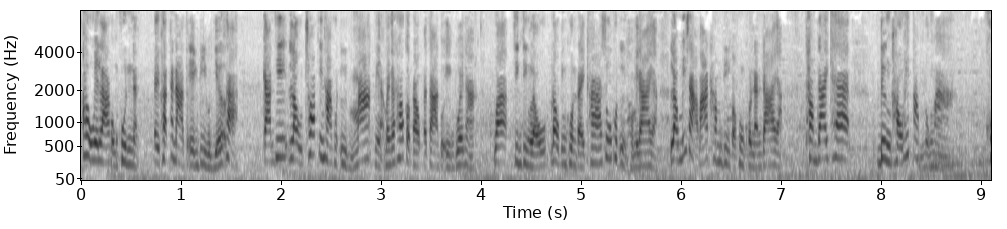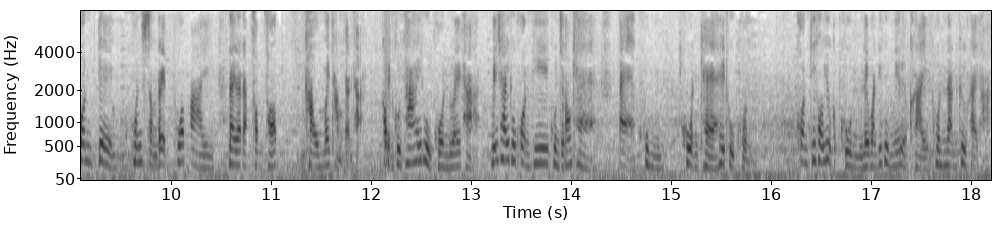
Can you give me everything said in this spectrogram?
เอาเวลาของคุณนะไปพัฒนาตัวเองดีกว่าเยอะค่ะ การที่เราชอบนินทาคนอื่นมากเนี่ยมันก็เท่ากับเราประจานตัวเองด้วยนะว่าจริงๆแล้วเราเป็นคนไร้ค่าสู้คนอื่นเขาไม่ได้อะเราไม่สามารถทำดีกว่าคนคนนั้นได้อะทำได้แค่ดึงเขาให้ต่ำลงมา คนเก่งคนสำเร็จทั่วไปในระดับท็อปๆเขาไม่ทำกันค่ะเห็นคุณค่าให้ถูกคนด้วยค่ะ ไม่ใช่ทุกคนที่คุณจะต้องแคร์แต่คุณควรแคร์ให้ถูกคน คนที่เขาอยู่กับคุณในวันที่คุณไม่เหลือใครคนนั้นคือใครคะ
